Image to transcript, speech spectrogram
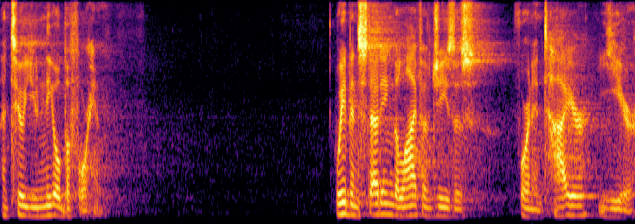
until you kneel before him. We've been studying the life of Jesus for an entire year.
